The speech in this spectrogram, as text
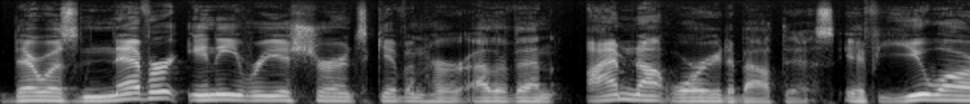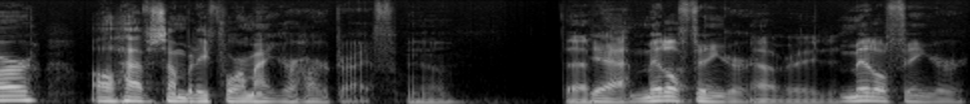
There was never any reassurance given her other than I'm not worried about this. If you are, I'll have somebody format your hard drive. yeah, that's Yeah, middle finger. outrageous. Middle finger.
